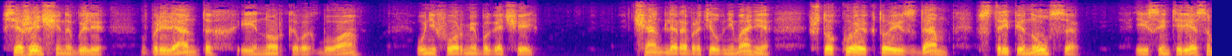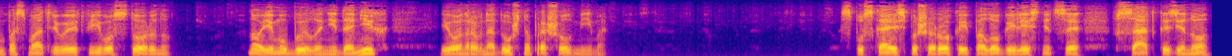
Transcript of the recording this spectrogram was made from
Все женщины были в бриллиантах и норковых буа, униформе богачей. Чандлер обратил внимание, что кое-кто из дам встрепенулся и с интересом посматривает в его сторону. Но ему было не до них, и он равнодушно прошел мимо. Спускаясь по широкой пологой лестнице в сад казино,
